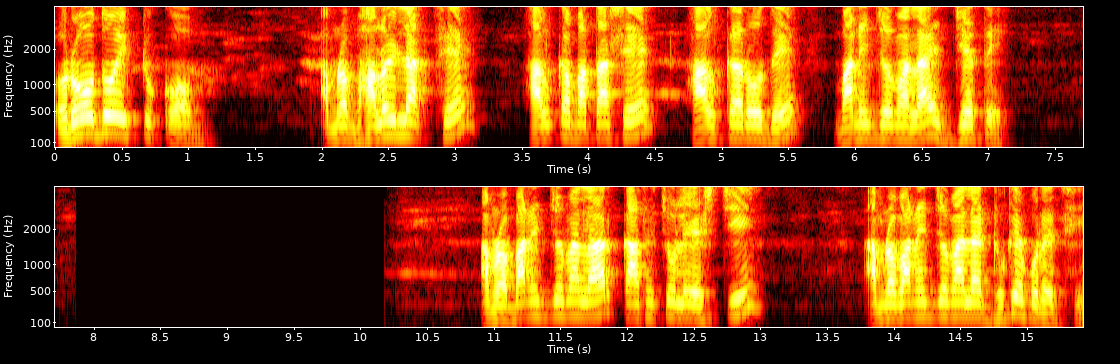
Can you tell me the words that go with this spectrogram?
রোদও একটু কম। আমরা ভালোই লাগছে হালকা বাতাসে, হালকা রোদে বাণিজ্য মেলায় যেতে। আমরা বাণিজ্য মেলার কাছে চলে এসেছি। আমরা বাণিজ্য মেলায় ঢুকে পড়েছি।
